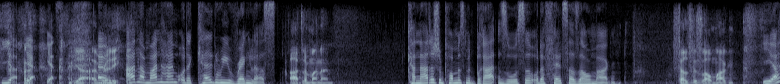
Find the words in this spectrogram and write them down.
Ja, ja, yes. Ja, I'm ready. Ähm, Adler Mannheim oder Calgary Wranglers? Adler Mannheim. Kanadische Pommes mit Bratensoße oder Pfälzer Saumagen? Pfälzer Saumagen. Ja?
